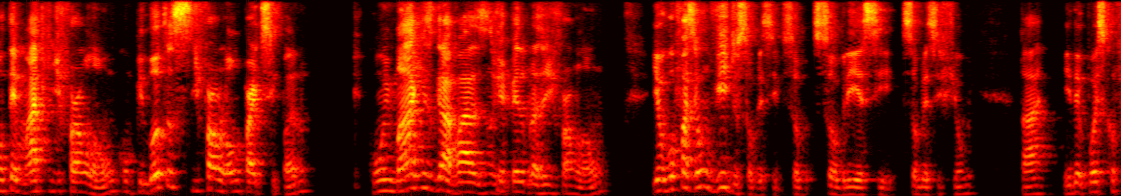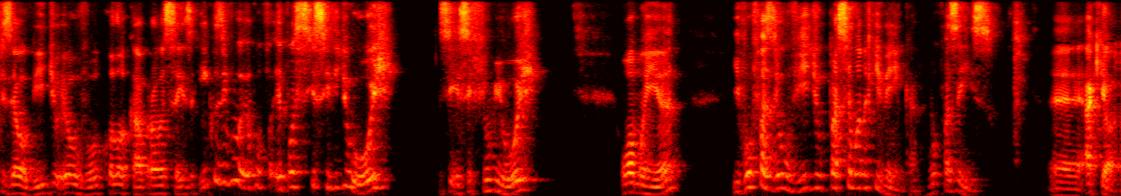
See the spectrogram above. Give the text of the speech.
com temática de Fórmula 1, com pilotos de Fórmula 1 participando, com imagens gravadas no GP do Brasil de Fórmula 1. E eu vou fazer um vídeo sobre esse, sobre, sobre esse, sobre esse filme, tá? E depois que eu fizer o vídeo, eu vou colocar para vocês aqui. Inclusive, eu vou, eu vou assistir esse vídeo hoje, esse, esse filme hoje, ou amanhã, e vou fazer um vídeo para semana que vem, cara. Vou fazer isso. É, aqui, ó.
